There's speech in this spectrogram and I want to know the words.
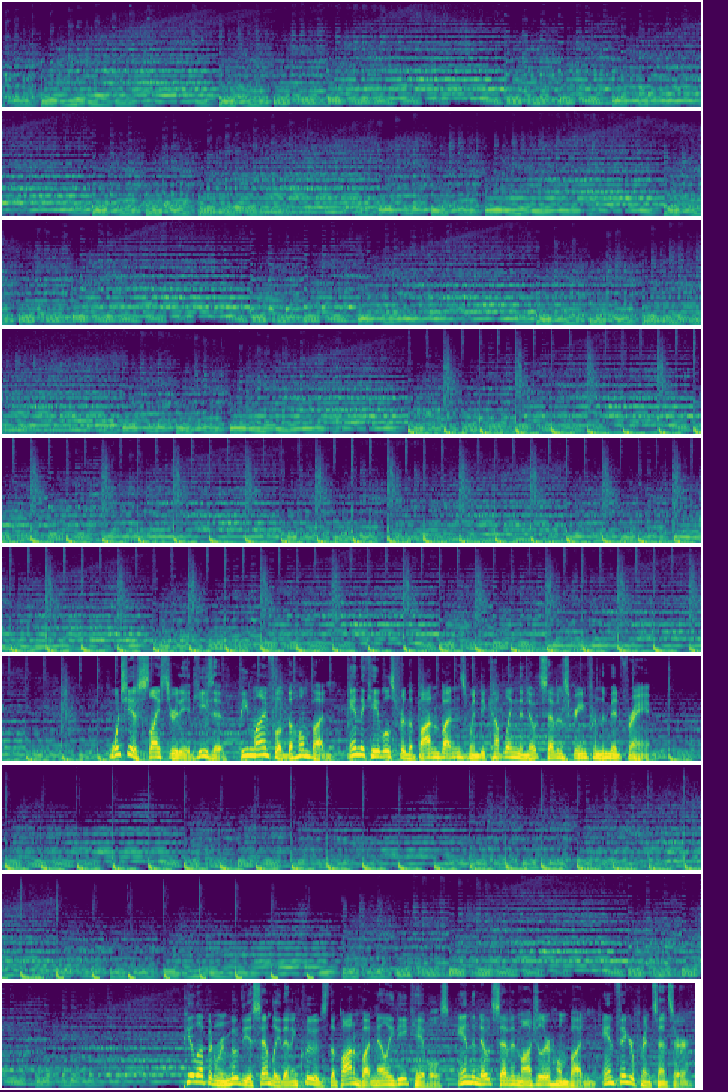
Once you have sliced through the adhesive, be mindful of the home button and the cables for the bottom buttons when decoupling the Note 7 screen from the midframe. Peel up and remove the assembly that includes the bottom button LED cables and the Note 7 modular home button and fingerprint sensor.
